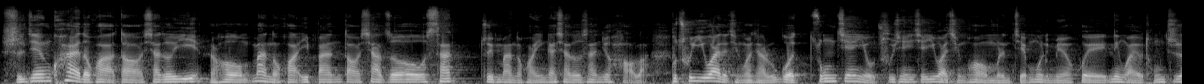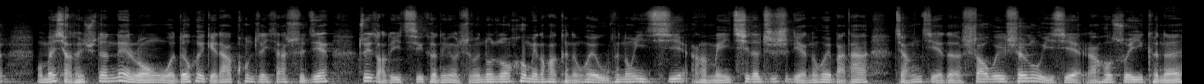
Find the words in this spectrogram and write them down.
时间快的话到下周一，然后慢的话一般到下周三。最慢的话，应该下周三就好了。不出意外的情况下，如果中间有出现一些意外情况，我们节目里面会另外有通知。我们小程序的内容，我都会给大家控制一下时间。最早的一期可能有十分多钟，后面的话可能会五分钟一期啊。每一期的知识点都会把它讲解的稍微深入一些，然后所以可能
